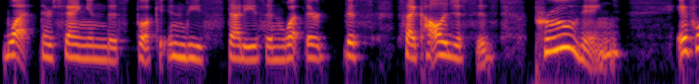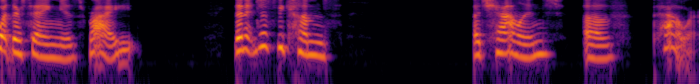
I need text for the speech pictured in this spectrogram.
what they're saying in this book, in these studies, and what they're this psychologist is proving, if what they're saying is right, then it just becomes a challenge of power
